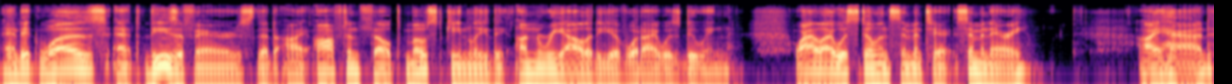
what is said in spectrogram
And it was at these affairs that I often felt most keenly the unreality of what I was doing. While I was still in seminary, I had,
